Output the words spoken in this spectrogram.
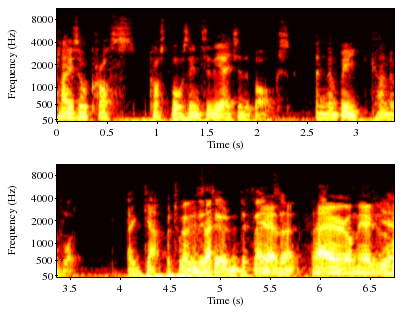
players will cross cross balls into the edge of the box, and there'll be kind of like a gap between is midfield that- and defence. yeah, and, that- that area on the edge of the box.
